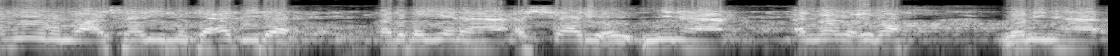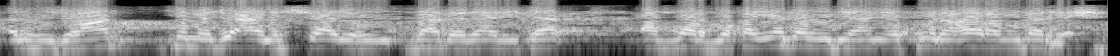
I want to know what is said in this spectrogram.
أمور وأساليب متعددة. قد بينها الشارع منها الموعظة ومنها الهجران ثم جعل الشارع بعد ذلك الضرب وقيده بأن يكون غير مبرح.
